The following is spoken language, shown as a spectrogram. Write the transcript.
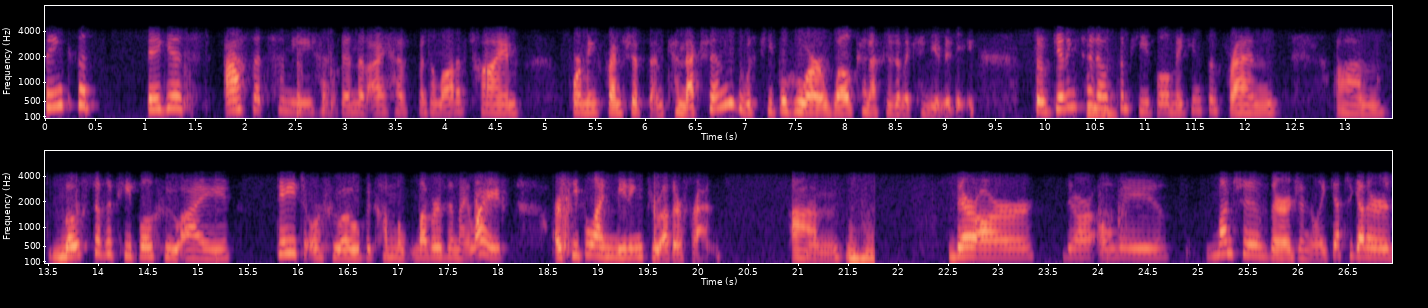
think the biggest asset to me has been that I have spent a lot of time forming friendships and connections with people who are well connected in the community. So getting to know some people, making some friends. Um, most of the people who I date or who become lovers in my life are people I'm meeting through other friends. Um, Mm-hmm. there are there are always munches there are generally get-togethers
